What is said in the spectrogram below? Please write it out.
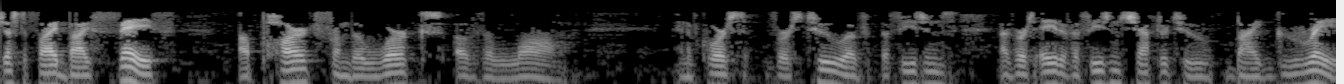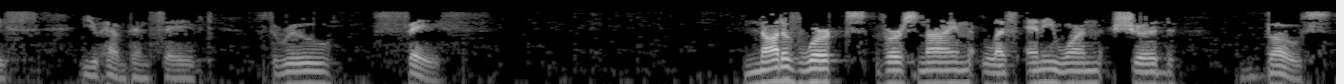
justified by faith apart from the works of the law. And of course, verse 2 of Ephesians, uh, verse 8 of Ephesians chapter 2, by grace you have been saved through faith. Not of works, verse 9, lest anyone should boast.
